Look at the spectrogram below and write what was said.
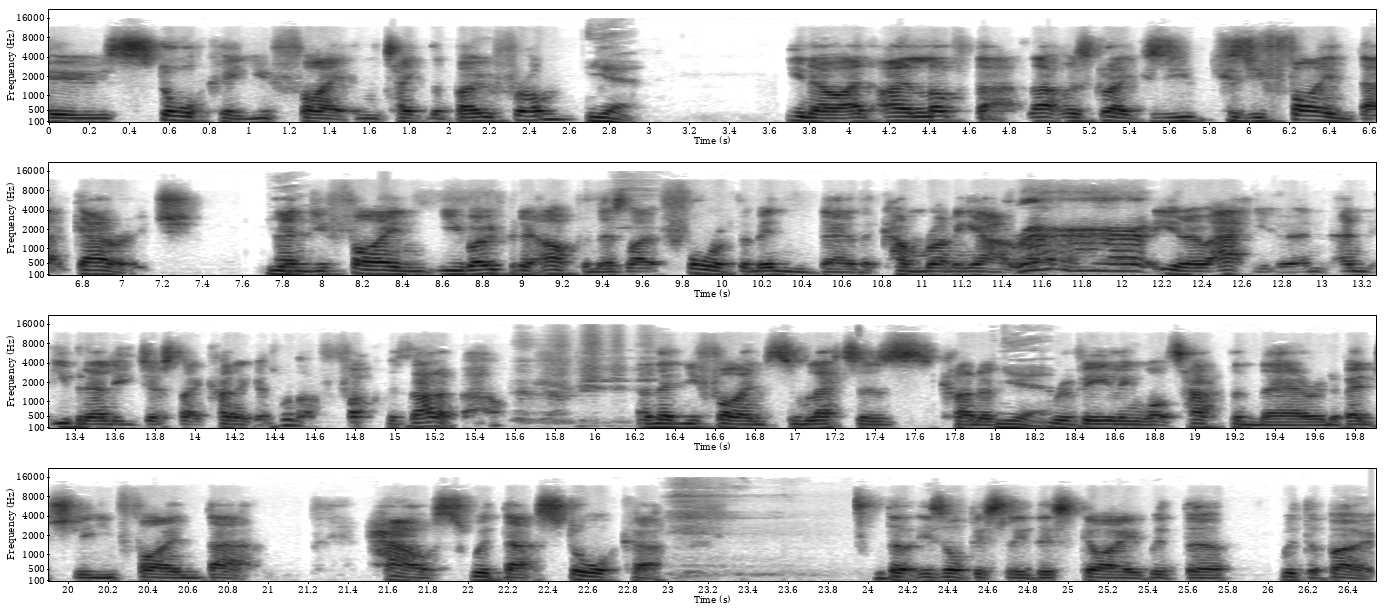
whose stalker you fight and take the bow from. Yeah, you know i, I love that. That was great because you because you find that garage Yeah. and you find you open it up and there's like four of them in there that come running out you know at you and, and even ellie just like kind of goes what the fuck was that about and then you find some letters kind of Yeah. revealing what's happened there and eventually you find that house with that stalker that is obviously this guy with the with the bow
